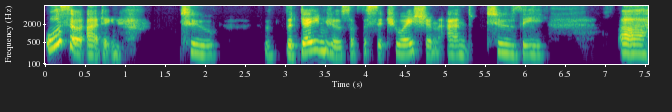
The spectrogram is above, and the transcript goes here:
Also adding to the dangers of the situation and to the uh,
